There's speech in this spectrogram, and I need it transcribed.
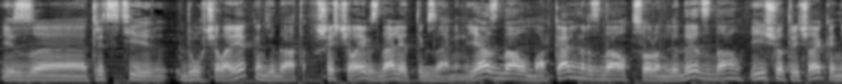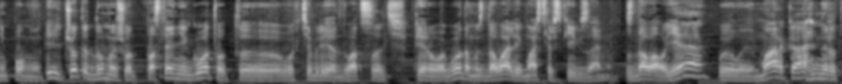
Из 32 э, человек кандидатов, 6 человек сдали этот экзамен. Я сдал, Марк Альмер сдал, Сорен Ледет сдал, и еще три человека, не помню. И что ты думаешь, вот последний год, вот э, в октябре 2021 года мы сдавали мастерский экзамен. Сдавал я, был и Марк Альмерт,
